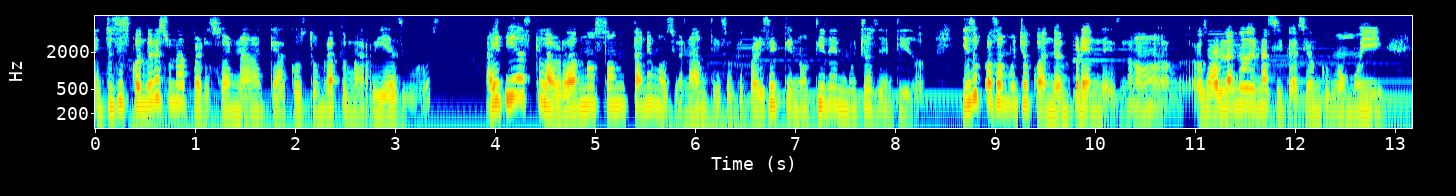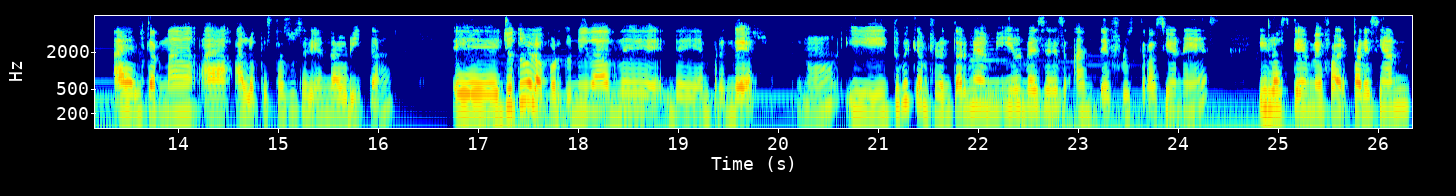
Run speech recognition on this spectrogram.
Entonces, cuando eres una persona que acostumbra a tomar riesgos, hay días que la verdad no son tan emocionantes o que parece que no tienen mucho sentido. Y eso pasa mucho cuando emprendes, ¿no? O sea, hablando de una situación como muy alterna a, lo que está sucediendo ahorita, eh, yo tuve la oportunidad de, de emprender, ¿no? Y tuve que enfrentarme a mil veces ante frustraciones y los que me parecían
